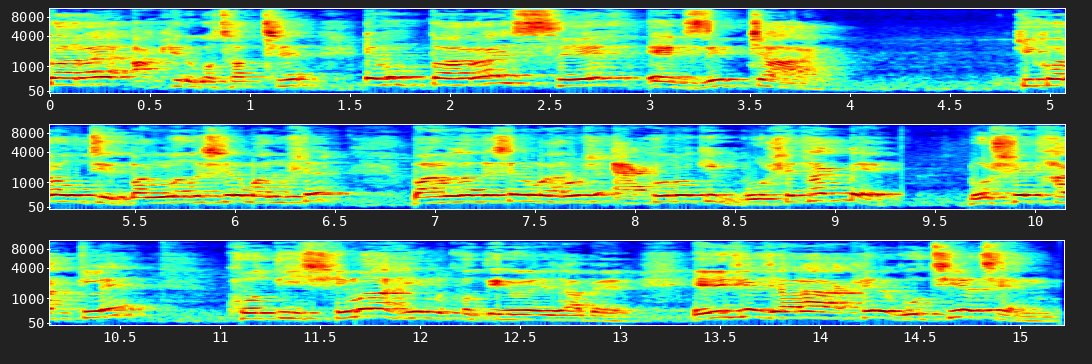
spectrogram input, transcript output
তারাই আখের গোছাচ্ছে এবং তারাই সেফ এক্সিট চায়। কি করা উচিত বাংলাদেশের মানুষের? বাংলাদেশের মানুষ এখনও কি বসে থাকবে? বসে থাকলে ক্ষতি, সীমাহীন ক্ষতি হয়ে যাবে। এই যে যারা আখের গুছিয়েছেন,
